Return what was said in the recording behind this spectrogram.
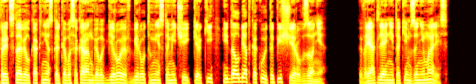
Представил, как несколько высокоранговых героев берут вместо мечей кирки и долбят какую-то пещеру в зоне. Вряд ли они таким занимались,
